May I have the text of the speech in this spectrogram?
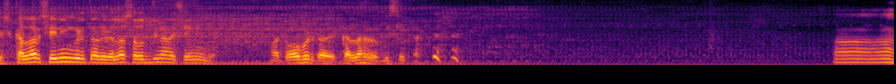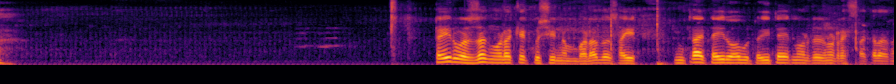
ಎಷ್ಟು ಕಲರ್ ಶೈನಿಂಗ್ ಬಿಡ್ತದೆ ಇವೆಲ್ಲ? ಸ್ವಲ್ಪ ದಿನ ಶೈನಿಂಗ್ ಮತ್ತು ಹೋಗ್ಬಿಡ್ತವೆ ಕಲರ್ ಬಿಸಿಕ ಟೈರ್ ಹೊಸ್ದಾಗ ನೋಡೋಕ್ಕೆ ಖುಷಿ ನಮ್ಮ ಬಡದು ಸೈ ಇಂಥ ಟೈರ್ ಹೋಗ್ಬಿಟ್ಟು ಈ ಟೈರ್ ನೋಡಿದ್ರೆ ನೋಡ್ರಿ ಸಾಕದಾನ?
